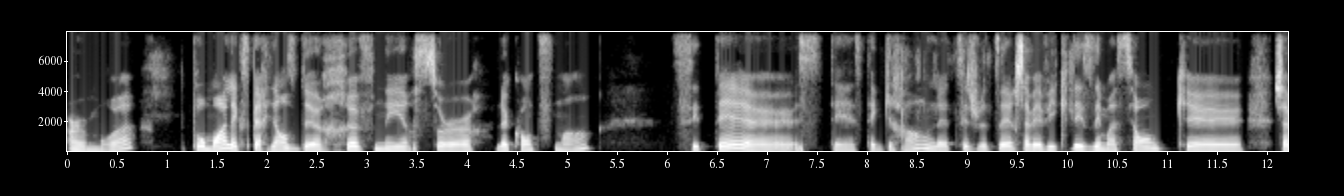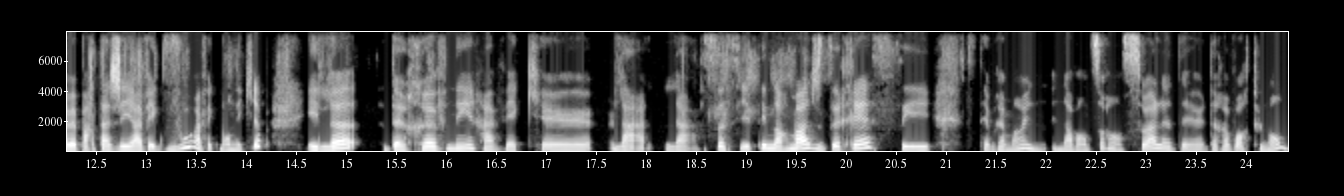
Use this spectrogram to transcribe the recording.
un mois. Pour moi, l'expérience de revenir sur le continent, c'était c'était grand là tu sais je veux dire j'avais vécu des émotions que j'avais partagées avec vous avec mon équipe. Et là de revenir avec la, la société normale je dirais c'était vraiment une, une, aventure en soi là, de, de revoir tout le monde.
